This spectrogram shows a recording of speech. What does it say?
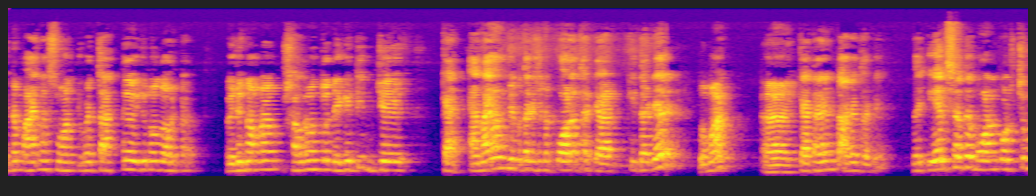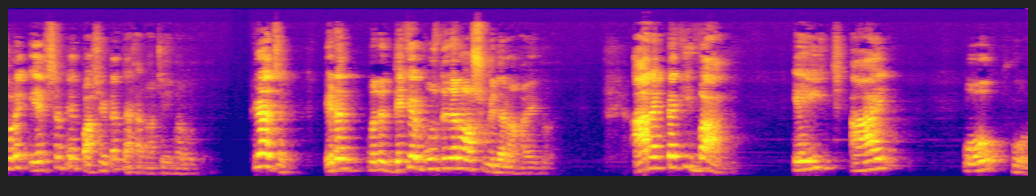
এটা মাইনাস ওয়ান এবার চারটে ওই জন্য দরকার। ওই জন্য আমরা সাধারণত নেগেটিভ যে অ্যানায়ন যেটা থাকে সেটা পরে থাকে আর কি থাকে? তোমার ক্যাটায়নটা আগে থাকে। এর সাথে বন্ড করছে বলে এর সাথে পাশে এটা দেখানো আছে এইভাবে। ঠিক আছে? এটা মানে দেখে বুঝতে যেন অসুবিধা না হয় এগুলো। আর একটা কি? বাদ এইচ আই ও ফোর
